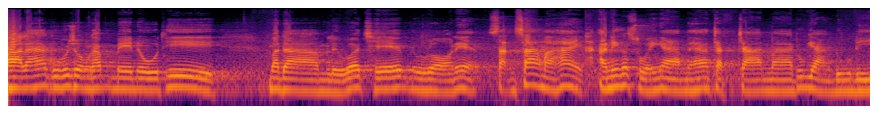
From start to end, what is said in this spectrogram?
มาแล้วฮะคุณผู้ชมครับเมนูที่มาดามหรือว่าเชฟนูรอเนี่ยสรรสร้างมาให้ อันนี้ก็สวยงามนะฮะ จัดจานมาทุกอย่างดูดี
